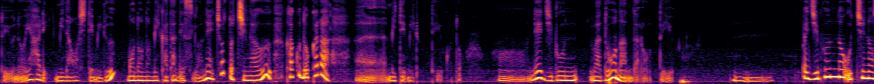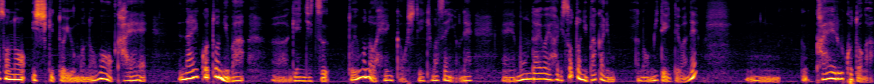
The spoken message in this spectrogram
ていうのをやはり見直してみるものの見方ですよね。ちょっと違う角度から、えー、見てみるっていうこと、うん、で自分はどうなんだろうっていう、うん、やっぱり自分のうちのその意識というものを変えないことには現実というものは変化をしていきませんよね、えー、問題はやはり外にばかりあの見ていてはね、うん、変えることが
